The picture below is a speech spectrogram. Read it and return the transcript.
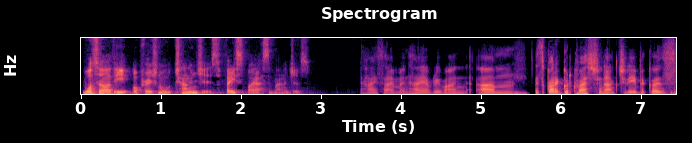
what are the operational challenges faced by asset managers? Hi, Simon. Hi, everyone. Um, it's quite a good question, actually, because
